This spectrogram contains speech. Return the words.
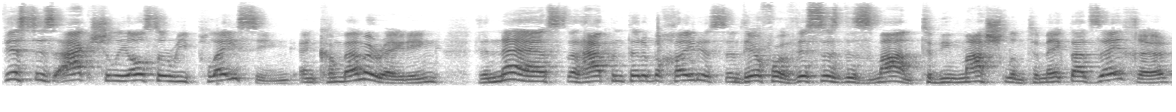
This is actually also replacing and commemorating the Nes that happened to the Bechayris. And therefore, this is the Zman to be Mashlim, to make that Zeicher,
